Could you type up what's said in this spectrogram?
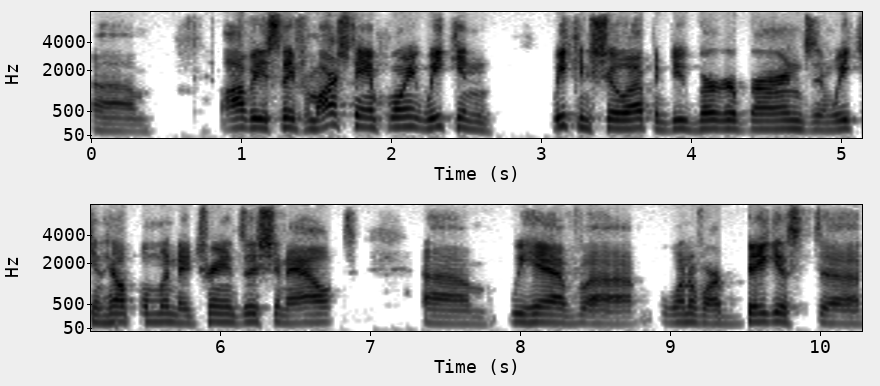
Um, obviously, from our standpoint, we can we can show up and do burger burns, and we can help them when they transition out. Um, we have uh, one of our biggest, uh,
